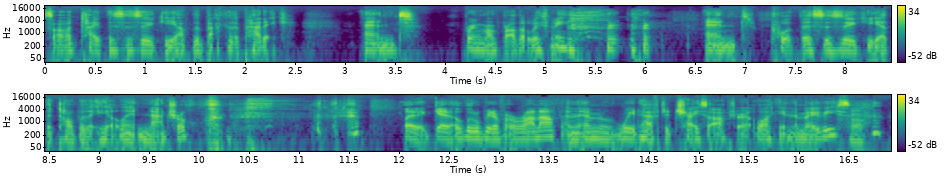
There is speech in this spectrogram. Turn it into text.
So I'd take the Suzuki up the back of the paddock and bring my brother with me and put the Suzuki at the top of the hill in natural. Let it get a little bit of a run up, and then we'd have to chase after it like in the movies. Oh.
